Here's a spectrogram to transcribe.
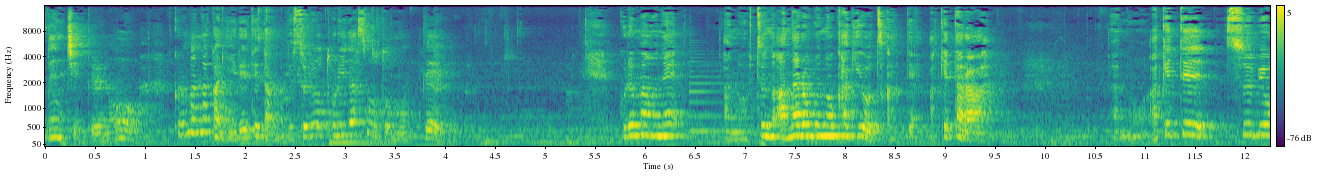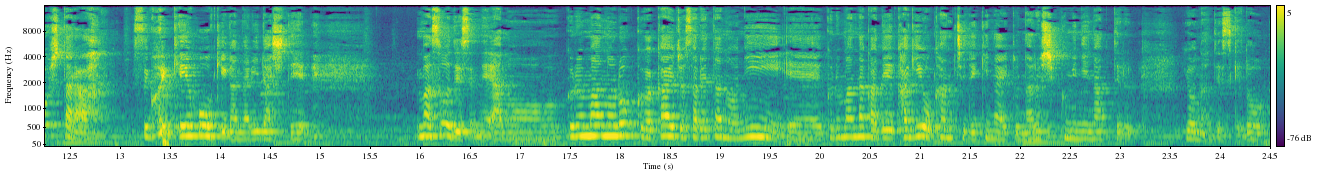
電池っていうのを車の中に入れてたのでそれを取り出そうと思って車をねあの普通のアナログの鍵を使って開けたらあの開けて数秒したらすごい警報器が鳴り出してまあそうですねあの車のロックが解除されたのに、えー、車の中で鍵を感知できないとなる仕組みになってるようなんですけど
